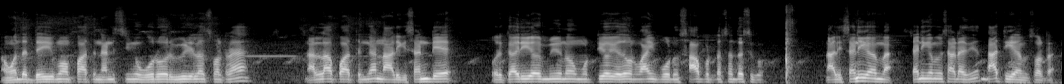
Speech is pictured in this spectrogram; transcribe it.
அவங்க வந்து தெய்வமாக பார்த்து நினச்சிங்க. ஒரு ஒரு வீடியோலாம் சொல்கிறேன் நல்லா பார்த்துங்க. நாளைக்கு சண்டே. ஒரு கறியோ மீனோ முட்டையோ ஏதோ ஒன்று வாங்கி போடுங்க. சாப்பிட்டோம் சந்தோஷம் நாளைக்கு சனிக்கிழமை. சனிக்கிழமை சாப்பிடாதீங்க. ஞாயிற்றுக்கிழமை சொல்கிறேன்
